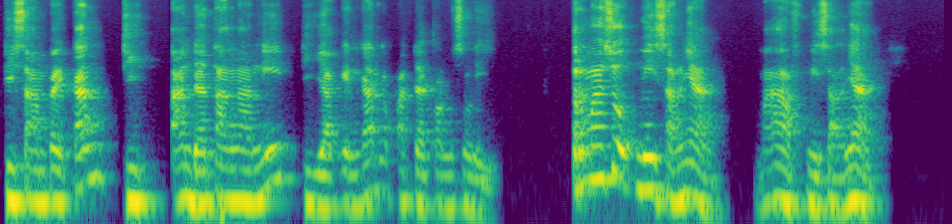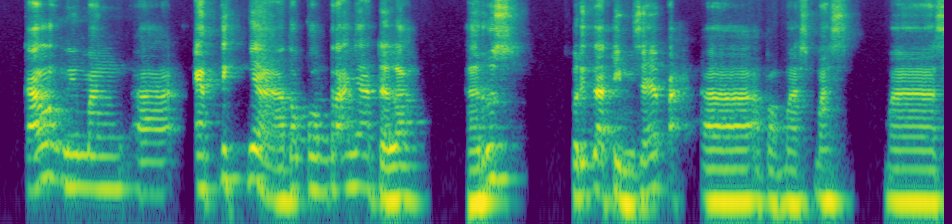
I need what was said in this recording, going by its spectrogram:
disampaikan, ditandatangani, diyakinkan kepada konseli. Termasuk misalnya, maaf misalnya, kalau memang uh, etiknya atau kontraknya adalah harus seperti tadi misalnya Pak uh, apa Mas Mas Mas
